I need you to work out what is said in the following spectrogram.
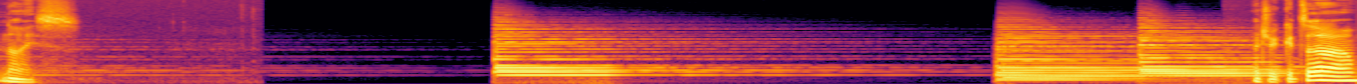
Nice. Electric guitar.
